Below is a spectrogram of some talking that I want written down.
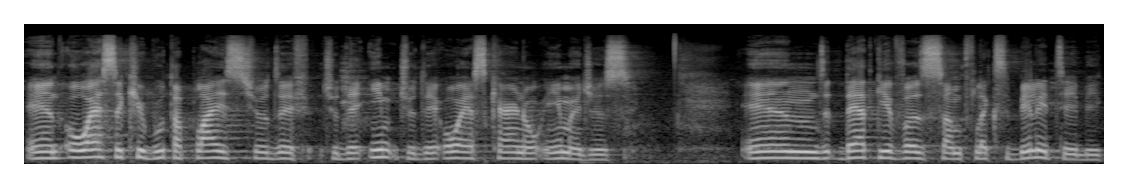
And OS Secure Boot applies to the, to the, to the OS kernel images. And that gives us some flexibility.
